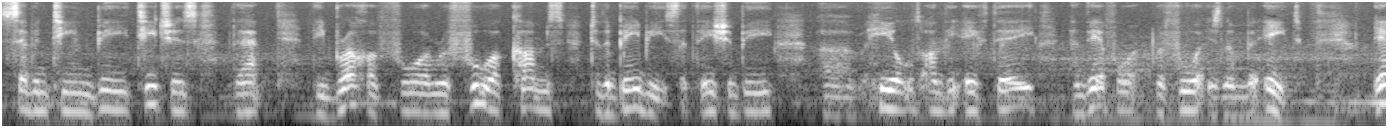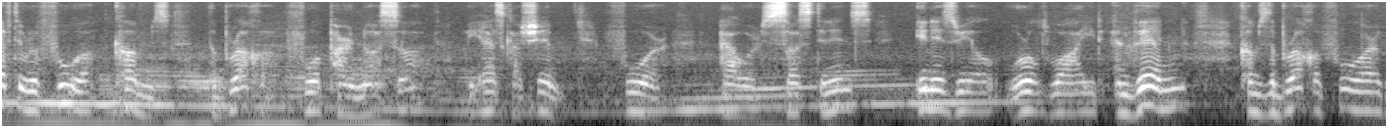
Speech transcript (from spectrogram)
17b teaches that the bracha for refuah comes to the babies, that they should be uh, healed on the eighth day, and therefore refuah is number eight. After refuah comes the bracha for parnasa, we ask Hashem for our sustenance in Israel, worldwide, and then comes the bracha for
